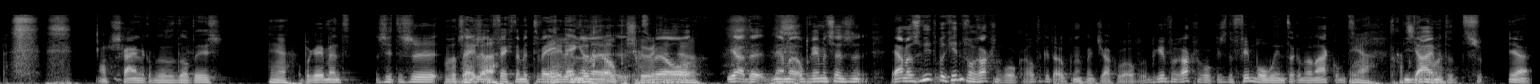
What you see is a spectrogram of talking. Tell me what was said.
Waarschijnlijk omdat het dat is. Ja. Op een gegeven moment zitten ze, Wat zijn ze hele- aan het vechten met twee engelen. en terwijl, ja, de, nee, maar op een gegeven moment zijn ze... Ja, maar dat is niet het begin van Ragnarok. Had ik het ook nog met Jacco over. Het begin van Ragnarok is de Fimbulwinter. En daarna komt Ja, het die guy met het... Ja,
